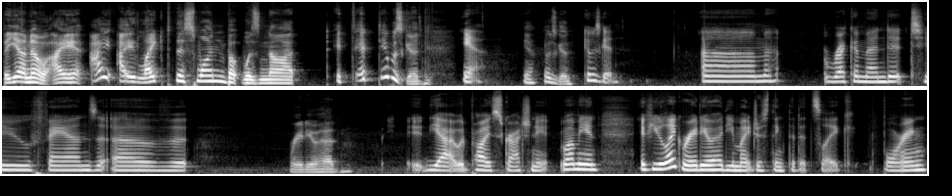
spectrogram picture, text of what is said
but yeah, no, I, I I liked this one, but was not. It it, it was good. Yeah, Yeah, it was good. it was good. Um, recommend it to fans of. Radiohead. Yeah, I would probably scratch Nate. Well, I mean, if you like Radiohead, you might just think that it's like boring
